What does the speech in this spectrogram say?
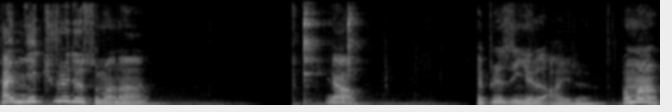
Sen niye küfür ediyorsun bana? Ya. Hepinizin yeri ayrı. Ama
